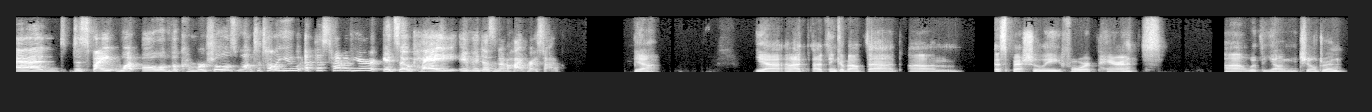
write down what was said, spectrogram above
And despite what all of the commercials want to tell you at this time of year, it's okay if it doesn't have a high price tag. Yeah. Yeah. And I, I think about that, um, especially for parents uh, with young children.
